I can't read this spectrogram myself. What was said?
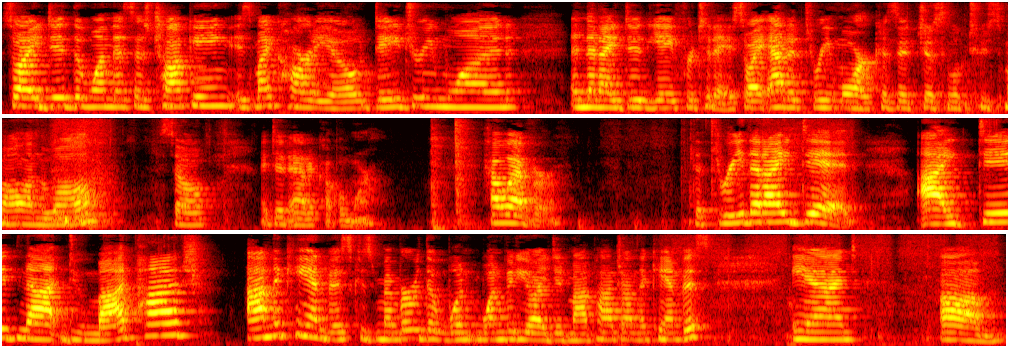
So I did the one that says chalking is my cardio, daydream one, and then I did yay for today. So I added three more because it just looked too small on the wall. So I did add a couple more. However, the three that I did, I did not do Mod Podge on the canvas because remember the one, one video I did Mod Podge on the canvas and um,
